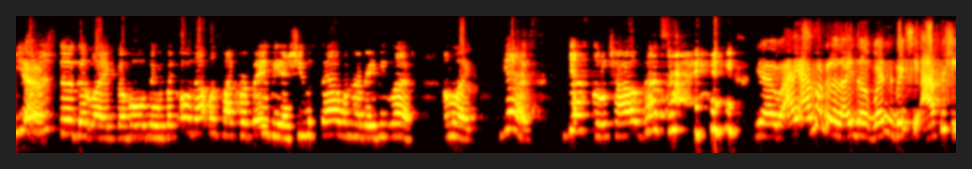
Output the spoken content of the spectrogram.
he yeah. understood that like the whole thing was like, "Oh, that was like her baby, and she was sad when her baby left." I'm like, "Yes, yes, little child, that's right." yeah, but I, I'm not gonna lie. The when when she after she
